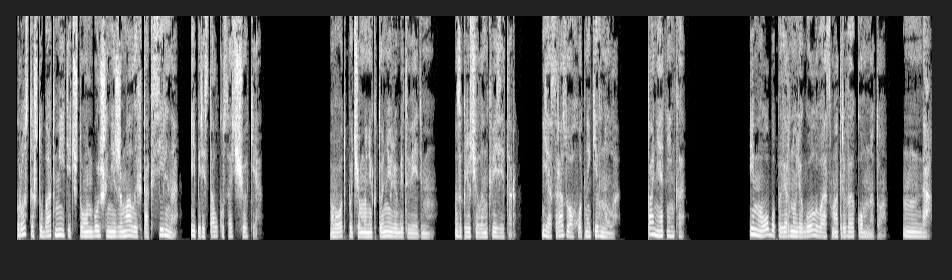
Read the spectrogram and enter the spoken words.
Просто чтобы отметить, что он больше не сжимал их так сильно и перестал кусать щеки. «Вот почему никто не любит ведьм», — заключил инквизитор. Я сразу охотно кивнула. «Понятненько». И мы оба повернули головы, осматривая комнату. М да,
